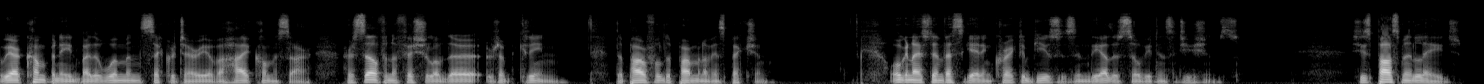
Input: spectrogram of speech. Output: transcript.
We are accompanied by the woman secretary of a high commissar, herself an official of the Rabkrin, the powerful department of inspection, organized to investigate and correct abuses in the other Soviet institutions. She is past middle age,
